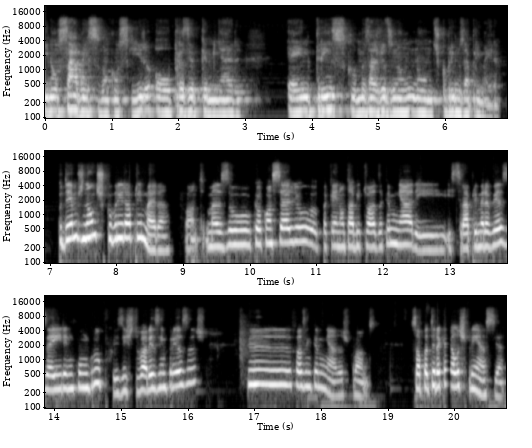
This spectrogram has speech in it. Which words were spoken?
e não sabem se vão conseguir, ou o prazer de caminhar é intrínseco, mas às vezes não, não descobrimos à primeira? Podemos não descobrir à primeira, pronto, mas o que eu aconselho para quem não está habituado a caminhar e, e será a primeira vez é irem com um grupo. Existem várias empresas que fazem caminhadas, pronto, só para ter aquela experiência.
